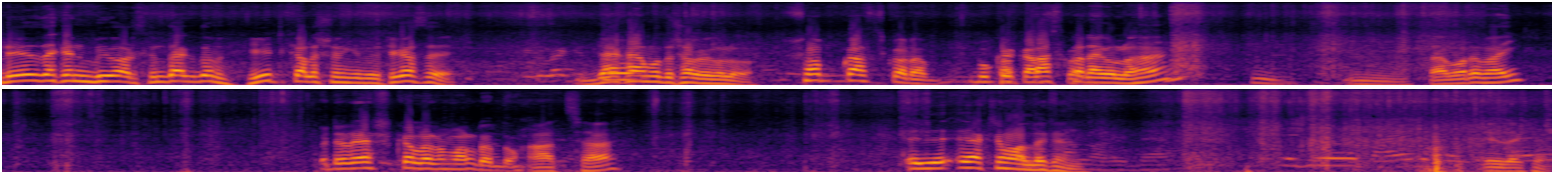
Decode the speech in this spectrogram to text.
ড্রেস দেখেন ভিউয়ার্স কিন্তু একদম হিট কালেকশন কিন্তু ঠিক আছে? দেখার মতো সব এগুলো। সব কাজ করা বুকে কাজ করা করা। এগুলো হ্যাঁ? হুম, তারপরে ভাই? এটা র্যাশ কালার মালটা তো আচ্ছা। এই যে একটা মাল দেখেন। এই দেখেন।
